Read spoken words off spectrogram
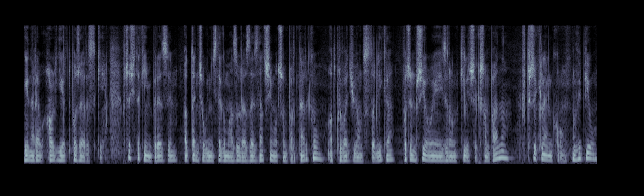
generał Olgierd Pożerski. W czasie takiej imprezy odtańczył ognistego Mazura ze znacznie młodszą partnerką, odprowadził ją od stolika, po czym przyjął jej z rąk kieliszek szampana, przyklęku wypił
